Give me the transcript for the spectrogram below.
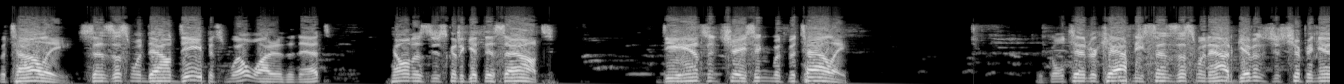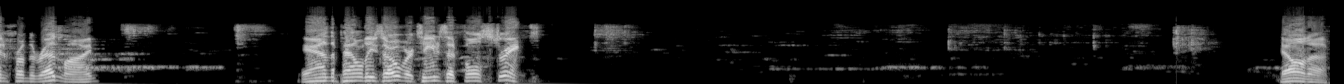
Vitali sends this one down deep. It's well wide of the net. Helena's just going to get this out. D. Hansen chasing with Vitali. The goaltender Caffrey sends this one out. Givens just chipping in from the red line. And the penalty's over. Team's at full strength. Helena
